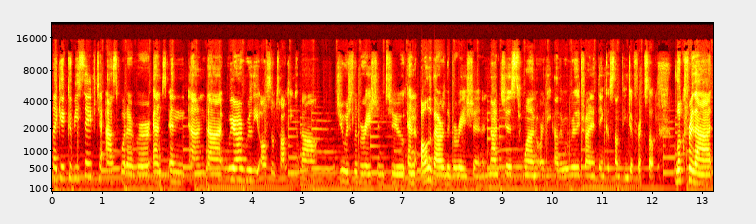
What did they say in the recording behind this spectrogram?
like it could be safe to ask whatever, and and and that we are really also talking about Jewish liberation too, and all of our liberation, and not just one or the other. We're really trying to think of something different. So look for that.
